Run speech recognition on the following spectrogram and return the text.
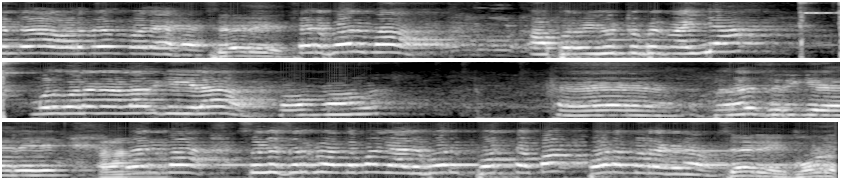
கண்டா அவ்வளவுதான் போல. சரி. சரி பாருமா. அப்புறம் யூடியூப் ஐயா உங்களுக்கு வர நல்லா இருக்கீங்களா? ஆமா. இப்பதான் சிரிக்கிறாரு. பாருமா சொல்லு அந்த மாதிரி நாலு பேர் போட்டோமா? போட மாட்டேங்கணும் சரி போடு.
